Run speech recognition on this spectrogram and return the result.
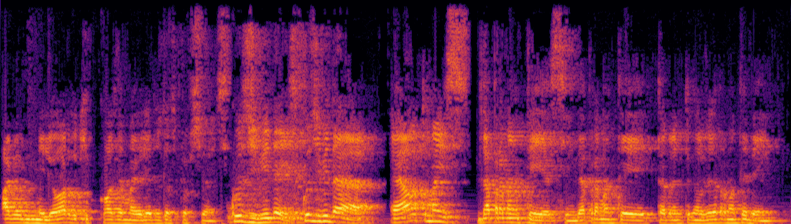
paga melhor do que quase a maioria das outras profissões. O custo de vida é isso. O custo de vida é alto, mas dá para manter, assim, dá para manter, trabalhando em tecnologia, dá para manter bem.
